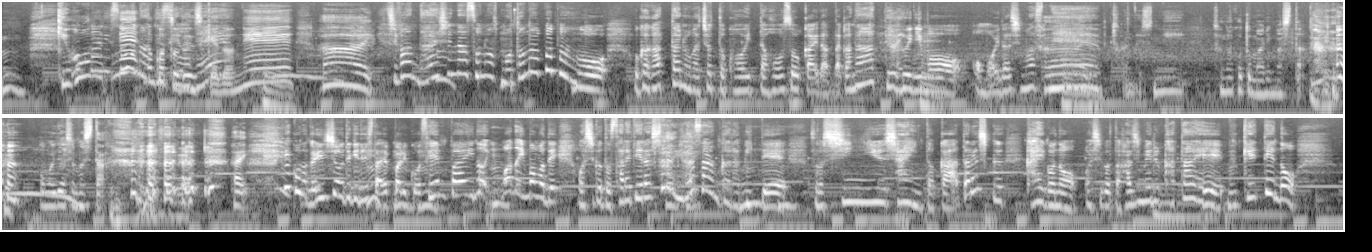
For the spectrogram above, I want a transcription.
基本ねのことですけどね。はい。一番大事なその元の部分を伺ったのがちょっとこういった放送回だったかなっていうふうにも思い出しますはい。ね。、そうですね。そんなこともありました。思い出しました。はい。結構なんか印象的でした。やっぱりこううん先輩のん。まだ今までお仕事されていらっしゃる皆さんから見て、その新入社員とか新しく介護のお仕事を始める方へ向けての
